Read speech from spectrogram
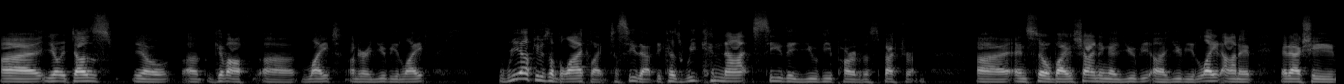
uh, you know, it does you know uh, give off uh, light under a UV light. We have to use a black light to see that because we cannot see the UV part of the spectrum. Uh, and so by shining a UV uh, UV light on it, it actually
